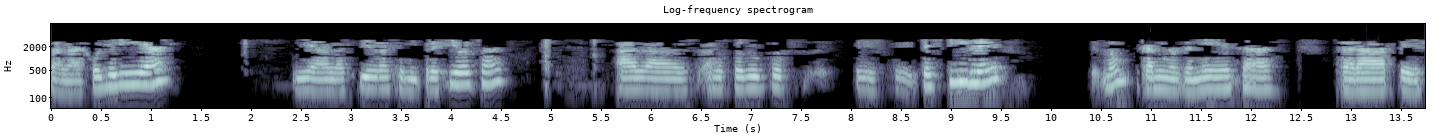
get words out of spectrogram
a la joyería y a las piedras semipreciosas, a las, a los productos este, textiles, ¿no? Caminos de mesa, zarapes,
